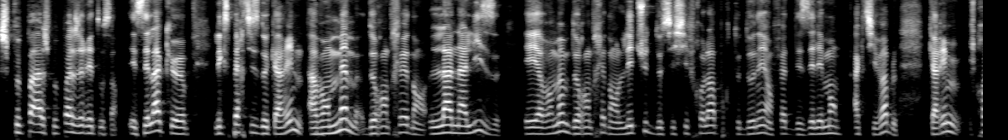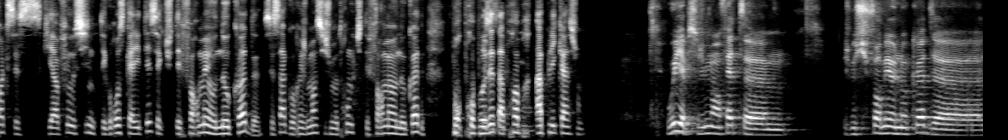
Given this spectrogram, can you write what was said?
je peux pas, je peux pas gérer tout ça. Et c'est là que l'expertise de Karim, avant même de rentrer dans l'analyse et avant même de rentrer dans l'étude de ces chiffres-là pour te donner en fait des éléments activables, Karim, je crois que c'est ce qui a fait aussi une de tes grosses qualités, c'est que tu t'es formé au no-code. C'est ça, corrige-moi si je me trompe, tu t'es formé au no-code pour proposer ta propre application. Oui, absolument. En fait, euh, je me suis formé au no-code euh,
